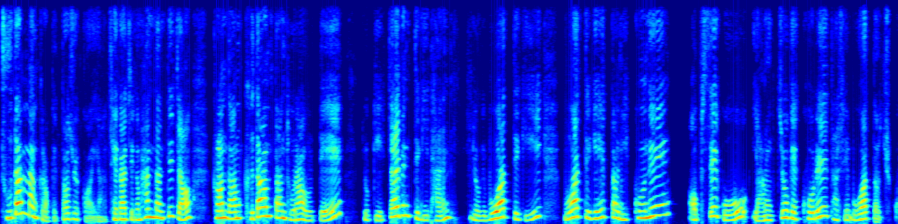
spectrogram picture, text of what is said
두 단만 그렇게 떠줄 거예요. 제가 지금 한 단 뜨죠. 그런 다음 그 다음 단 돌아올 때 여기 짧은뜨기 단 여기 모아뜨기 모아뜨기 했던 이 코는 없애고 양쪽의 코를 다시 모아 떠주고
